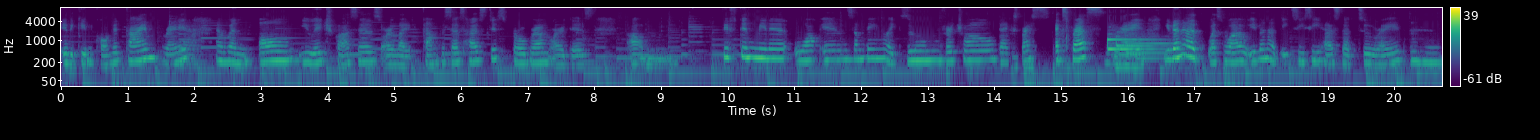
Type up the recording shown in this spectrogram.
it became COVID time, right? Yeah. And when all UH classes or like campuses has this program or this um 15 minute walk in something like Zoom virtual The express. express, right? Even at West Oahu, even at HCC has that too, right? Mm-hmm.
